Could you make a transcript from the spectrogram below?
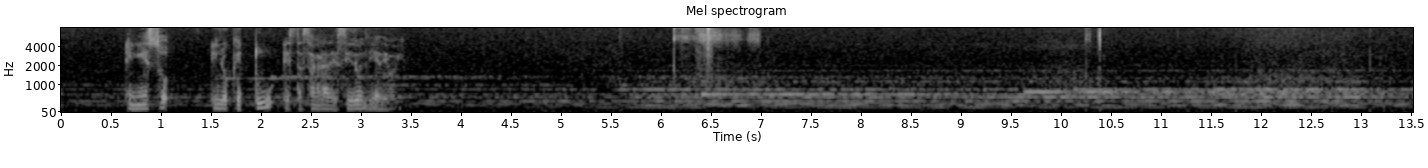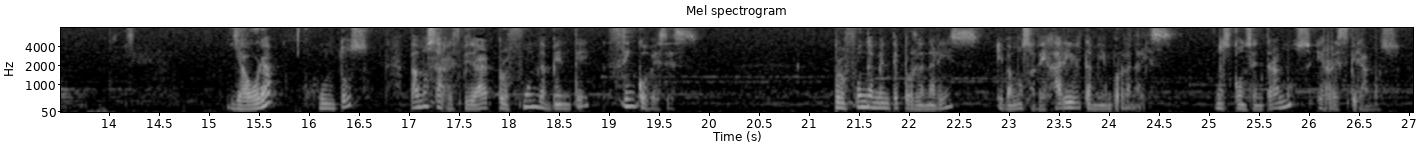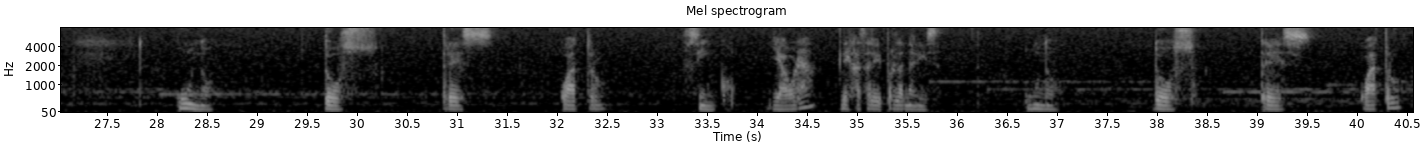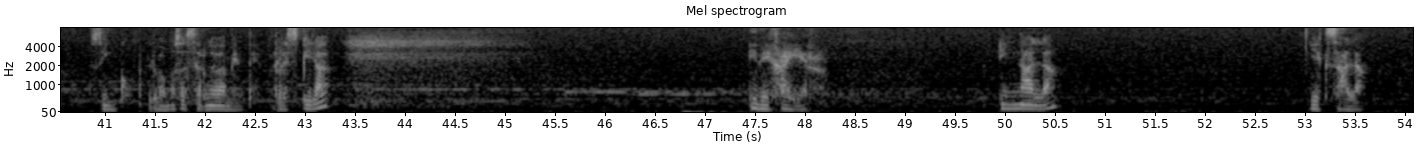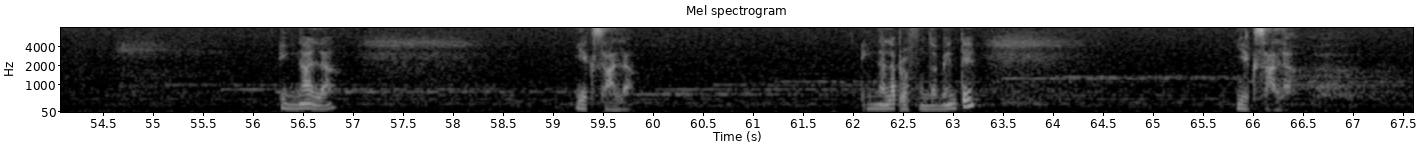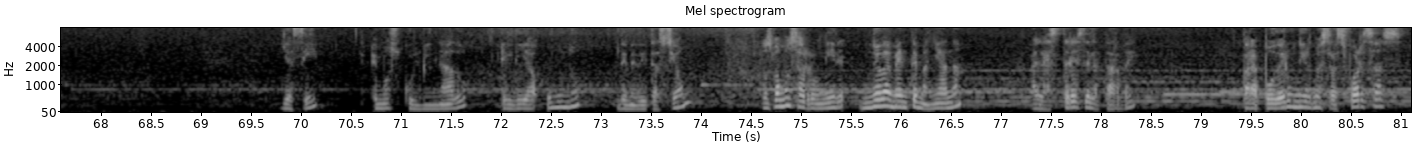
en eso, en lo que tú estás agradecido el día de hoy. Y ahora, juntos, vamos a respirar profundamente cinco veces. Profundamente por la nariz y vamos a dejar ir también por la nariz. Nos concentramos y respiramos. Uno, dos, tres, cuatro, cinco. Y ahora deja salir por la nariz. Uno, dos, tres, cuatro, cinco. Lo vamos a hacer nuevamente. Respira. Y deja ir. Inhala y exhala. Inhala y exhala. Inhala profundamente y exhala. Y así hemos culminado el día 1 de meditación. Nos vamos a reunir nuevamente mañana a las 3 de la tarde para poder unir nuestras fuerzas,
